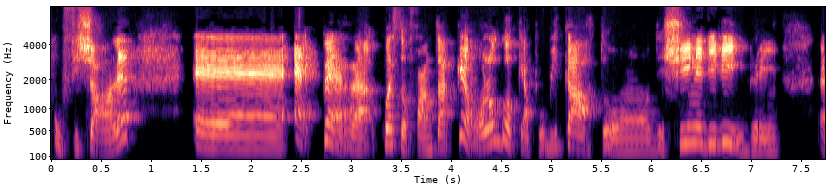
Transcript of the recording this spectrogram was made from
ufficiale, eh, è per questo fantarcheologo che ha pubblicato decine di libri eh,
